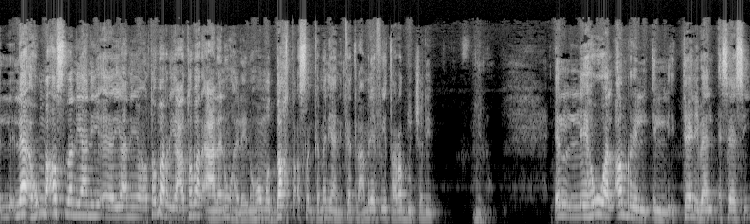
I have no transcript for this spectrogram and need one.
لا هم أصلا يعني آه، يعني يعتبر يعتبر أعلنوها لأن هم الضغط أصلا كمان يعني كانت العملية فيه تردد شديد منهم اللي هو الأمر الثاني بقى الأساسي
